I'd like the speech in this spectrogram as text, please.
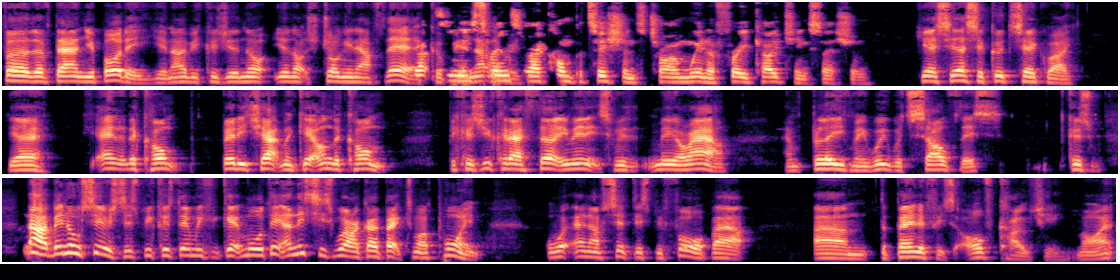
further down your body, you know, because you're not you're not strong enough there. That's could an incentive our competition to try and win a free coaching session. Yeah, that's a good segue. Yeah. Enter the comp. Billy Chapman, get on the comp because you could have 30 minutes with me or Al. And believe me, we would solve this. Because, no, in all seriousness, because then we could get more. De- and this is where I go back to my And I've said this before about um, the benefits of coaching, right?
